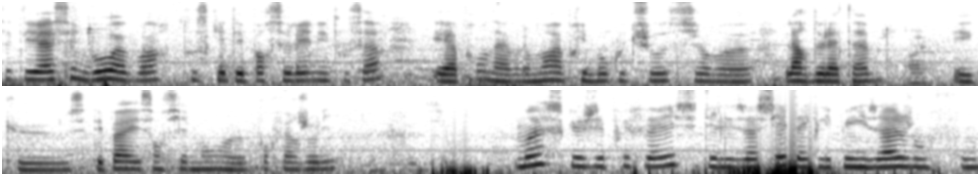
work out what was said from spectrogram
C'était assez beau à voir, tout ce qui était porcelaine et tout ça. Et après, on a vraiment appris beaucoup de choses sur euh, l'art de la table. Et que c'était pas essentiellement euh, pour faire joli. Moi, ce que j'ai préféré, c'était les assiettes avec les paysages en fond,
